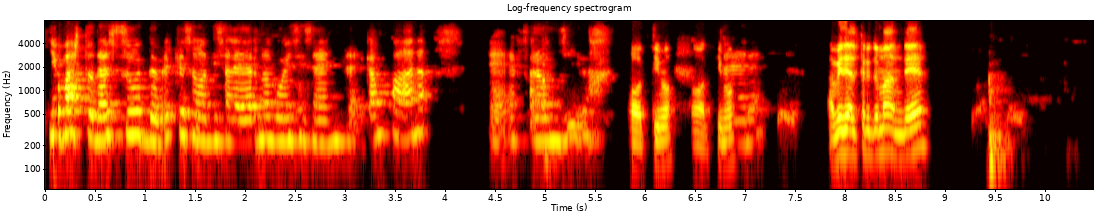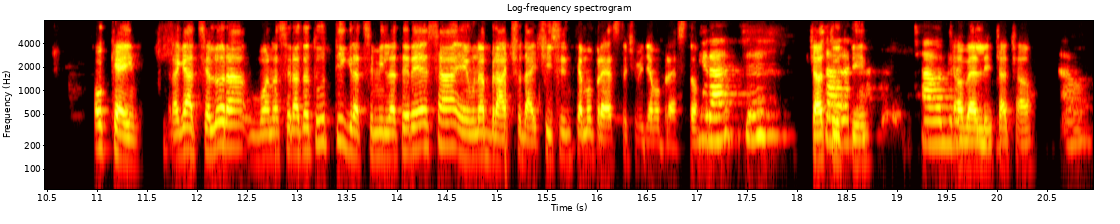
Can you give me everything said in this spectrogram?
io parto dal sud perché sono di Salerno, come si sente, campana, e farò un giro. Ottimo, ottimo. Bene. Avete altre domande? Ok, ragazzi, allora buona serata a tutti, grazie mille a Teresa e un abbraccio, dai, ci sentiamo presto, ci vediamo presto. Grazie. Ciao, ciao a tutti. Ciao, ciao belli, ciao ciao. Ciao.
